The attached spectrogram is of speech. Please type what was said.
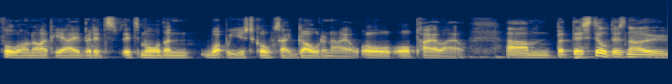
full on IPA, but it's it's more than what we used to call say golden ale or, or pale ale. Um, but there's still there's no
